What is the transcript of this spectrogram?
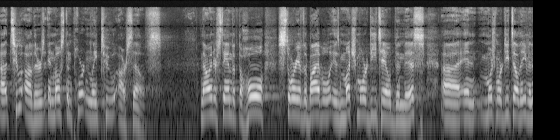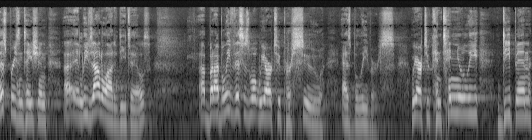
uh, to others, and most importantly, to ourselves. Now, I understand that the whole story of the Bible is much more detailed than this, uh, and much more detailed than even this presentation. Uh, it leaves out a lot of details. Uh, but I believe this is what we are to pursue as believers. We are to continually deepen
